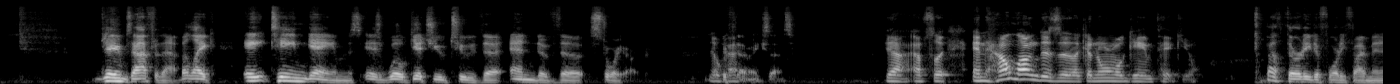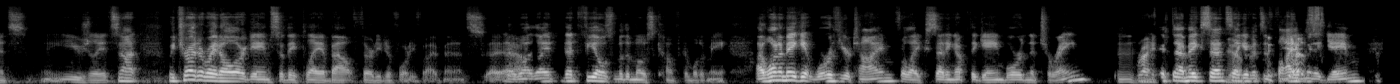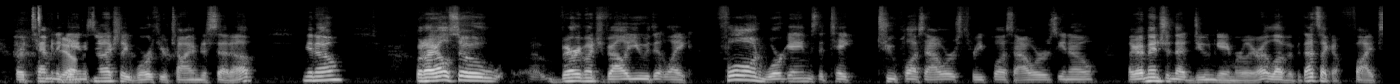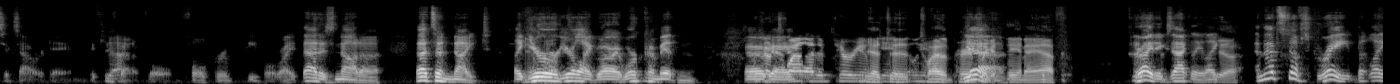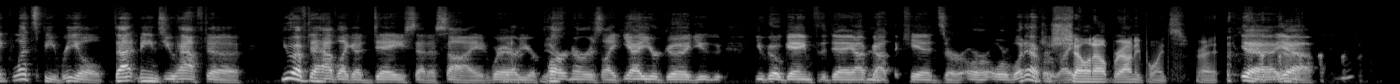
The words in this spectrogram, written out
games after that. But like 18 games is will get you to the end of the story arc if okay. that makes sense. Yeah absolutely. And how long does a, like a normal game take you about 30 to 45 minutes usually it's not we try to write all our games so they play about 30 to 45 minutes I- I Yeah. that feels the most comfortable to me i want to make it worth your time for like setting up the game board and the terrain Mhm. right if that makes sense. Yeah. Like if it's a five Yes. minute game or a 10 minute Yeah. game, it's not actually worth your time to set up, you know? But I also uh, very much value that like full on war games that take two plus hours, three plus hours, you know? Like I mentioned that Dune game earlier. I love it, but that's like a five, six hour game if you've Yeah. got a full full group of people, right? That is not a that's a night. Like Yeah. you're you're like, all right, we're committing. like Okay. twilight imperium Yeah, game to Twilight had. Imperium's like Yeah. a day and a half. Right, exactly. Like yeah. and that stuff's great but like let's be real that means you have to you have to have like a day set aside where your yeah. partner is like yeah you're good you you go game for the day i've got the kids or or or whatever Just right shelling out brownie points, right? yeah Yeah. yeah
